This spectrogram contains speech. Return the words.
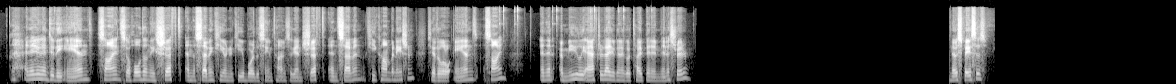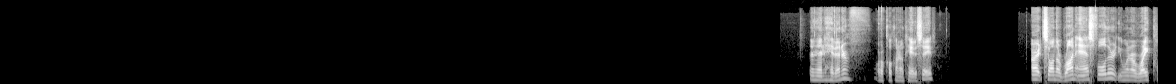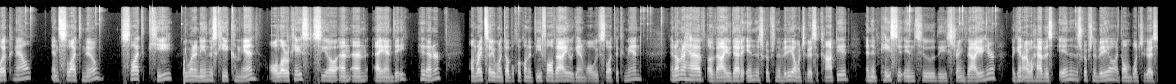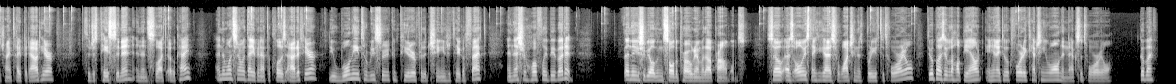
and then you're going to do the and sign. So hold on the shift and the 7 key on your keyboard at the same time. So again, shift and 7 key combination. So you have the little and sign. And then immediately after that, you're going to go type in administrator. No spaces. And then hit enter or click on OK to save. Alright, so on the Run As folder, you want to right click now and select New. Select Key. You want to name this key Command, all lowercase, C-O-M-M-A-N-D. Hit enter. On the right side, you want to double click on the default value, again, while we've selected Command. And I'm going to have a value data in the description of the video. I want you guys to copy it and then paste it into the string value here. Again, I will have this in the description of the video. I don't want you guys to try and type it out here. So just paste it in and then select OK. And then once you're done with that, you're going to have to close out of here. You will need to restart your computer for the change to take effect. And that should hopefully be about it. And then you should be able to install the program without problems. So as always, thank you guys for watching this brief tutorial. Do hope I was able to help you out, and I do look forward to catching you all in the next tutorial. Goodbye.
